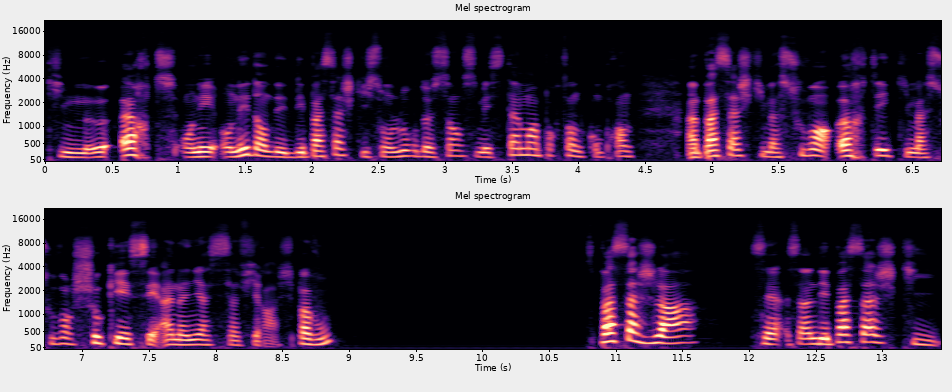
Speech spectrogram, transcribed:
qui me heurte. On est, on est dans des, passages qui sont lourds de sens, mais c'est tellement important de comprendre. Un passage qui m'a souvent heurté, qui m'a souvent choqué, c'est Ananias et Saphira. Je ne sais pas vous. Ce passage-là, c'est un des passages qui,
